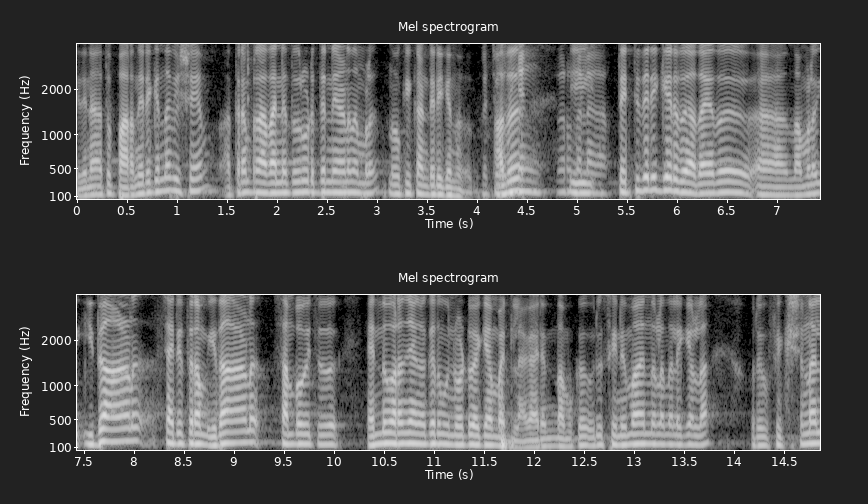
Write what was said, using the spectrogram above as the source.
ഇതിനകത്ത് പറഞ്ഞിരിക്കുന്ന വിഷയം അത്തരം പ്രാധാന്യത്തോടുകൂടി തന്നെയാണ് നമ്മൾ നോക്കി കണ്ടിരിക്കുന്നത് അത് ഈ തെറ്റിദ്ധരിക്കരുത്. അതായത് നമ്മൾ ഇതാണ് ചരിത്രം ഇതാണ് സംഭവിച്ചത് എന്ന് പറഞ്ഞ് ഞങ്ങൾക്ക് ഇത് മുന്നോട്ട് വയ്ക്കാൻ പറ്റില്ല. കാര്യം നമുക്ക് ഒരു സിനിമ എന്നുള്ള നിലയ്ക്കുള്ള ഒരു ഫിക്ഷണൽ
